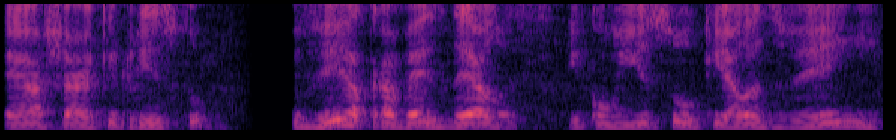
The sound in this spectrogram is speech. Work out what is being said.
é achar que Cristo vê através delas e com isso o que elas veem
